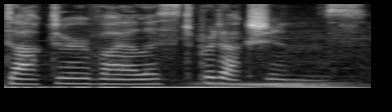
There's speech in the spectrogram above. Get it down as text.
Dr. Violist Productions.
